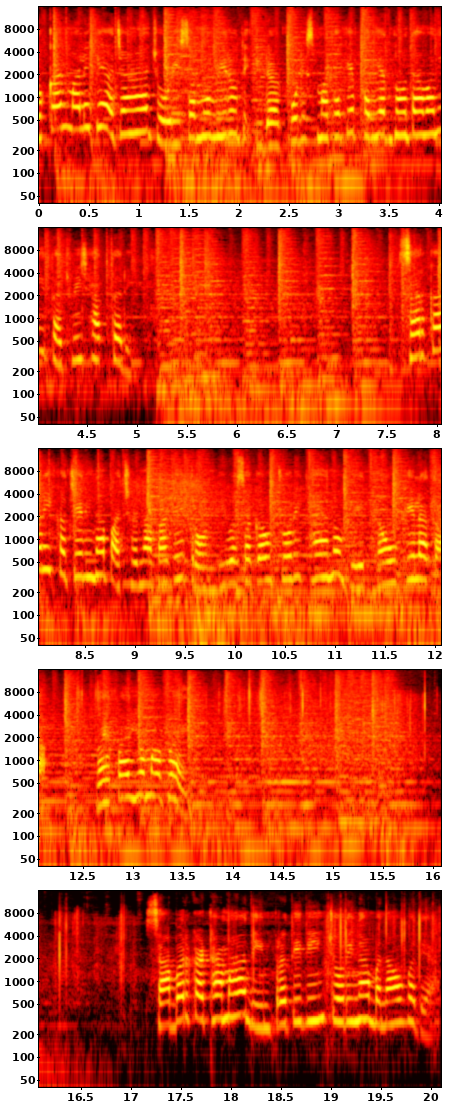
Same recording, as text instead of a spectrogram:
દુકાન માલિકે અજાણ્યા ચોરી સમૂહ વિરુદ્ધ ઈડર પોલીસ મથકે ફરિયાદ નોંધાવવાની તજવીજ હાથ ધરી. સરકારી કચેરીના પાછળના ભાગે ત્રણ દિવસ અગાઉ ચોરી થયાનો ભેદ ન ઉકેલાતા વેપારીઓમાં ભય. સાબરકાંઠામાં દિન પ્રતિદિન ચોરીના બનાવ વધ્યા.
